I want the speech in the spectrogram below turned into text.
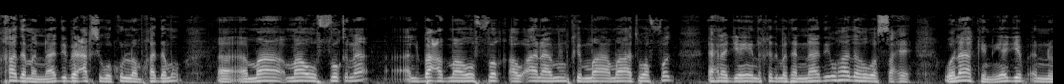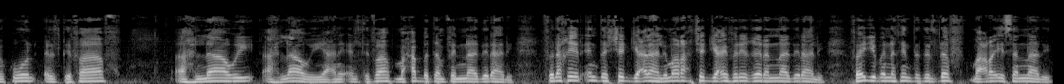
خدم النادي. بالعكس يقول كلهم خدموا. آه، ما ما وفقنا. البعض ما وفق أو أنا ممكن ما ما أتوفق. إحنا جايين لخدمة النادي وهذا هو الصحيح. ولكن يجب انه يكون التفاف أهلاوي أهلاوي يعني التفاف محبة في النادي الأهلي. في الأخير أنت تشجع الأهلي ما راح تشجع أي فريق غير النادي الأهلي. فيجب أنك أنت تلتف مع رئيس النادي.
